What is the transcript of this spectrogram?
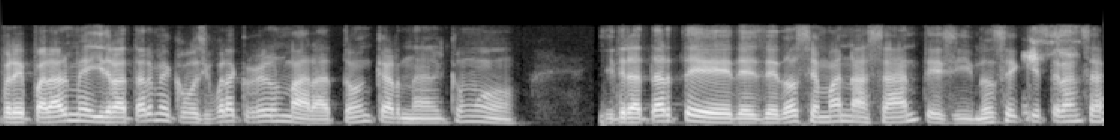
prepararme, hidratarme como si fuera a correr un maratón, carnal. Como hidratarte desde dos semanas antes y no sé qué tranza.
